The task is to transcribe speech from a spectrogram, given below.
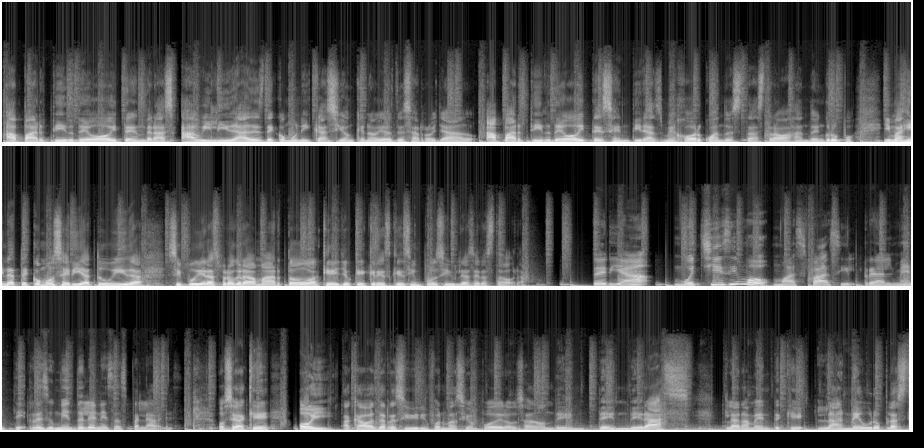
A partir de hoy tendrás habilidades de comunicación que no habías desarrollado. A partir de hoy te sentirás mejor cuando estás trabajando en grupo. Imagínate cómo sería tu vida si pudieras programar todo aquello que crees que es imposible hacer hasta ahora. Sería muchísimo más fácil, realmente, resumiéndolo en esas palabras. O sea que hoy acabas de recibir información poderosa donde entenderás claramente que la neuroplasticidad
